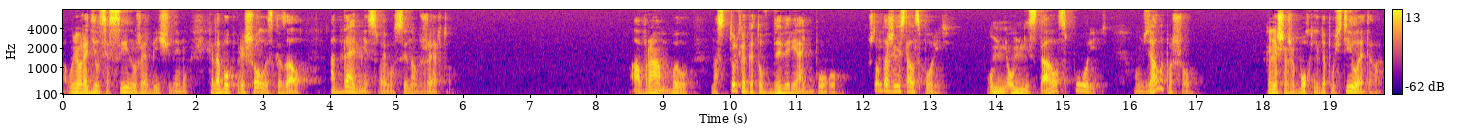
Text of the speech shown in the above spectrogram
у него родился сын, уже обещанный ему, когда Бог пришел и сказал, отдай мне своего сына в жертву. Авраам был настолько готов доверять Богу, что он даже не стал спорить. Он, он не стал спорить. Он взял и пошел. Конечно же, Бог не допустил этого.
